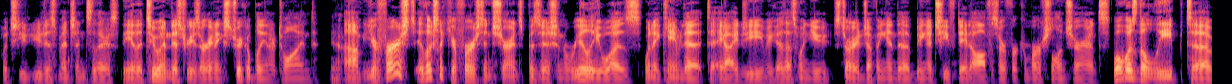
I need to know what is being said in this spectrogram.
which you, you just mentioned. So there's, you know, the two industries are inextricably intertwined. Yeah. Um, your first, it looks like your first insurance position really was when it came to, to AIG because that's when you started jumping into being a chief data officer for commercial insurance. What was the leap to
